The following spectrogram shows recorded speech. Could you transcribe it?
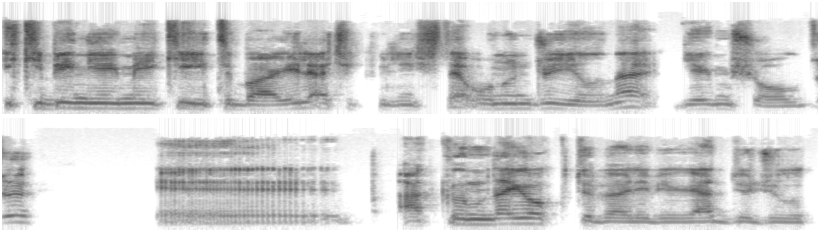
2022 itibariyle Açık Bilinç'te 10. yılına girmiş oldu. E, aklımda yoktu böyle bir radyoculuk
